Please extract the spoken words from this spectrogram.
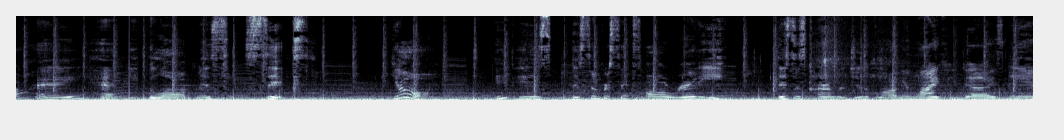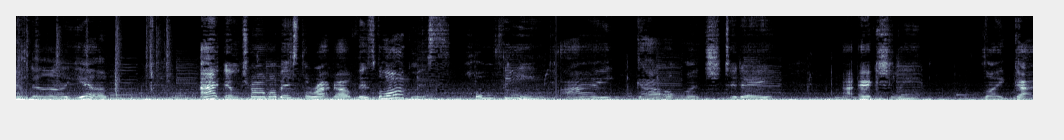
y'all hey happy vlogmas 6th y'all it is december 6th already. This is carla just vlogging life you guys and uh yeah. I am trying my best to rock out this vlogmas whole thing. I got a lunch today. I actually like got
